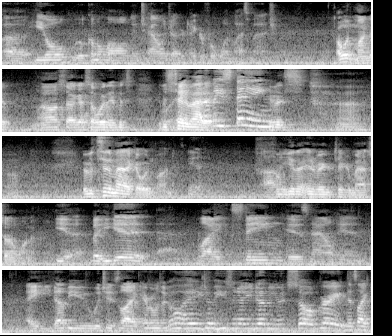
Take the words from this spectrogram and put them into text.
uh, heel will come along and challenge Undertaker for one last match. I wouldn't mind it. So I guess I wouldn't if it's if it's Well, it ain't be cinematic. Sting. If it's uh, well, if it's cinematic, I wouldn't mind. yeah. I From mean, getting an in-ring Taker match, I don't want it. Yeah, but you get like Sting is now in AEW, which is like everyone's like, oh AEW, he's in AEW, it's so great, and it's like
